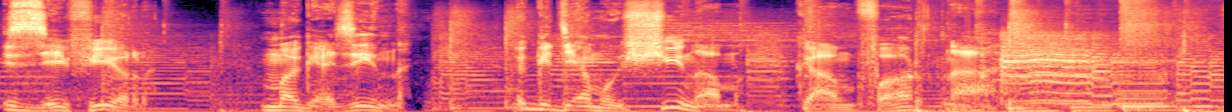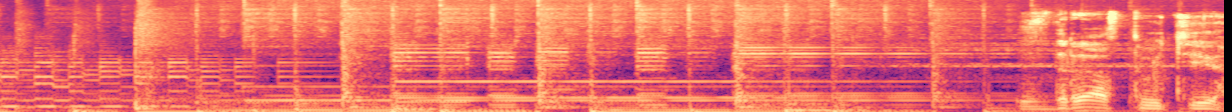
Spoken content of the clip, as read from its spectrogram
«Зефир». Магазин, где мужчинам комфортно. Здравствуйте,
